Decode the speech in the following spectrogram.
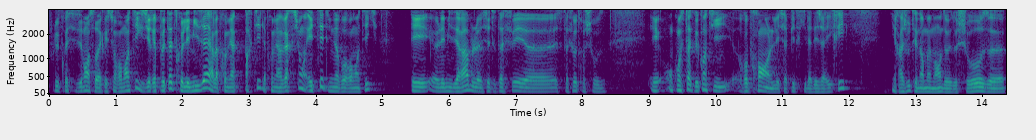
plus précisément sur la question romantique, je dirais peut-être que Les Misères, la première partie, la première version, était une œuvre romantique, et euh, Les Misérables, c'est tout, à fait, euh, tout à fait autre chose. Et on constate que quand il reprend les chapitres qu'il a déjà écrits, il rajoute énormément de, choses, euh,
